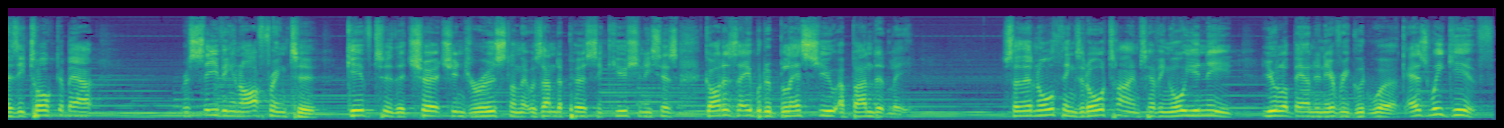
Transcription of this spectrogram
As he talked about receiving an offering to give to the church in Jerusalem that was under persecution, he says, God is able to bless you abundantly so that in all things, at all times, having all you need, you'll abound in every good work. As we give,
